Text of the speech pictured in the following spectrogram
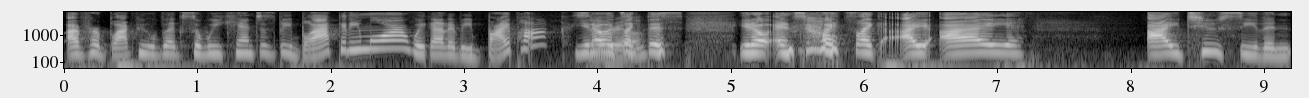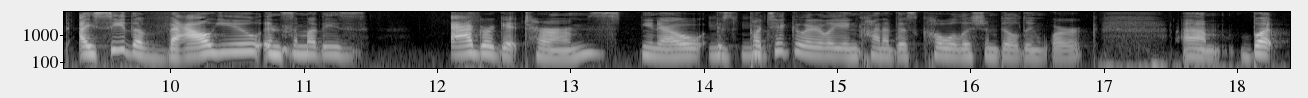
I've heard black people be like, so we can't just be black anymore. We got to be BIPOC. You so know, it's real. like this, you know, and so it's like I, I, I too see the, I see the value in some of these aggregate terms, you know, mm-hmm. particularly in kind of this coalition building work. Um, but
